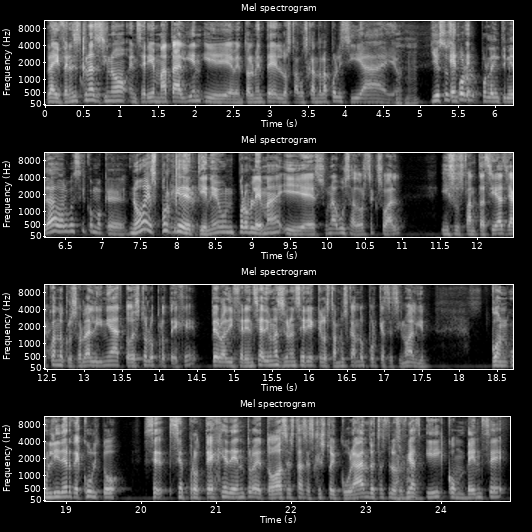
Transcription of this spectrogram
La diferencia es que un asesino en serie mata a alguien y eventualmente lo está buscando la policía. y- eso es por, en- por la intimidad o algo así, como que. No, es porque tiene un problema y es un abusador sexual y sus fantasías, ya cuando cruzó la línea, todo esto lo protege, pero a diferencia de un asesino en serie que lo están buscando porque asesinó a alguien, con un líder de culto se, se protege dentro de todas estas, es que estoy curando estas filosofías y convence,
